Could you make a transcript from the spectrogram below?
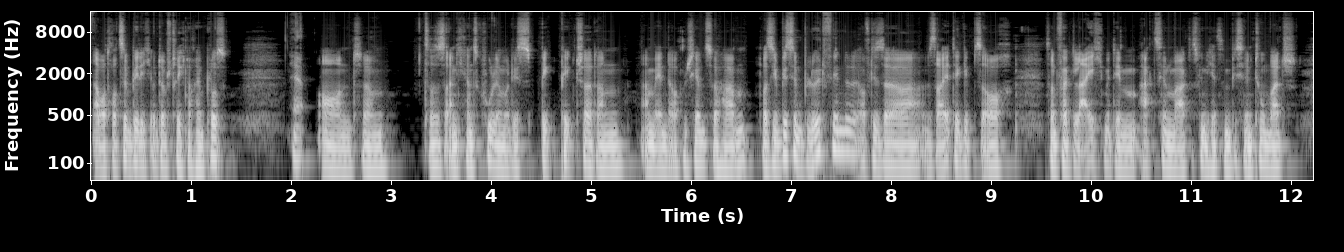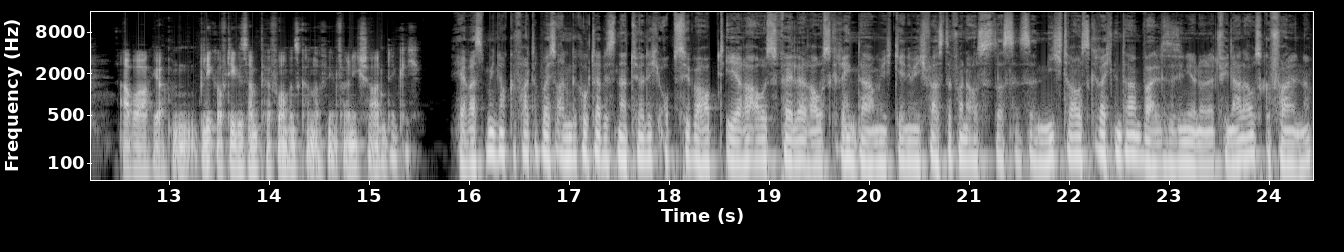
Aber trotzdem bin ich unterm Strich noch im Plus. Ja. Und ähm, das ist eigentlich ganz cool, immer dieses Big Picture dann am Ende auf dem Schirm zu haben. Was ich ein bisschen blöd finde, auf dieser Seite gibt's auch so einen Vergleich mit dem Aktienmarkt. Das finde ich jetzt ein bisschen too much. Aber ja, ein Blick auf die Gesamtperformance kann auf jeden Fall nicht schaden, denke ich. Ja, was mich noch gefragt hat, weil ich es angeguckt habe, ist natürlich, ob sie überhaupt ihre Ausfälle rausgerechnet haben. Ich gehe nämlich fast davon aus, dass sie sie nicht rausgerechnet haben, weil sie sind ja nur nicht final ausgefallen. Ne?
